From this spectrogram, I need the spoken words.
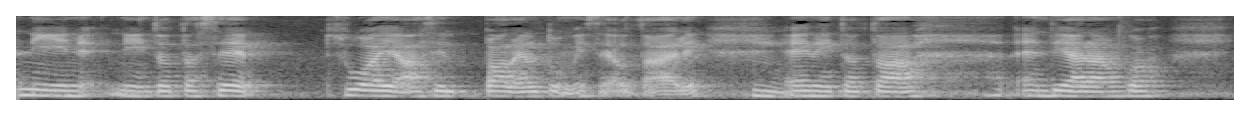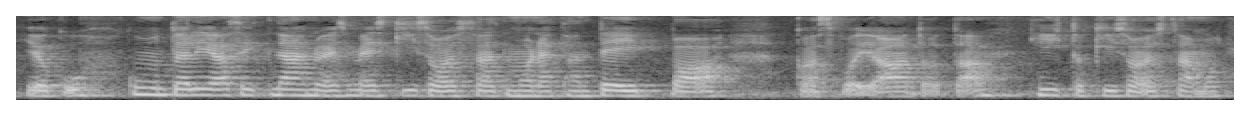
niin, niin tota se suojaa siltä paleltumiselta. Eli, mm. eli tota, en tiedä, onko joku kuuntelija sitten nähnyt esimerkiksi kisoissa, että monethan teippaa kasvojaan tota, hiihtokisoissa, mutta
